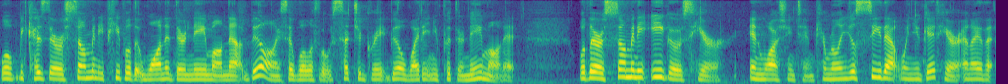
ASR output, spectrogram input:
Well, because there are so many people that wanted their name on that bill. And I said, well, if it was such a great bill, why didn't you put their name on it? Well, there are so many egos here in Washington, Kimberly. You'll see that when you get here. And I thought,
